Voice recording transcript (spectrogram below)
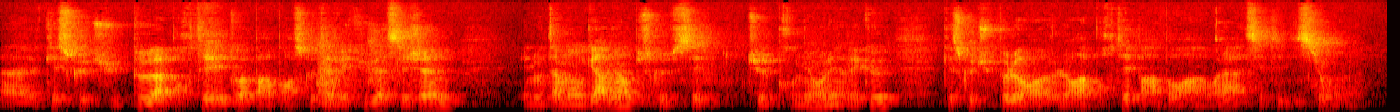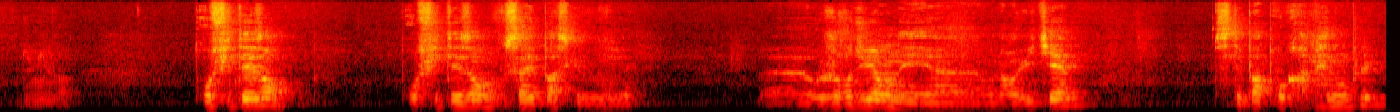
euh, qu'est-ce que tu peux apporter, toi, par rapport à ce que tu as vécu à ces jeunes, et notamment aux gardiens, puisque c'est, tu es le premier relais mhm. avec eux, qu'est-ce que tu peux leur, leur apporter par rapport à, voilà, à cette édition 2020 euh, Profitez-en. Profitez-en, vous ne savez pas ce que vous vivez. Euh, aujourd'hui, on est, on est en huitième. C'était pas programmé non plus.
